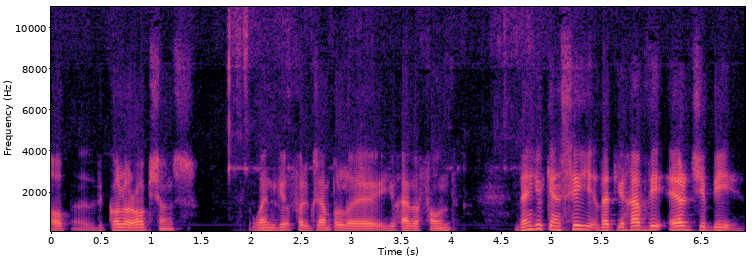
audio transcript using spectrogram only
of the color options, when you, for example, uh, you have a font, then you can see that you have the RGB.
